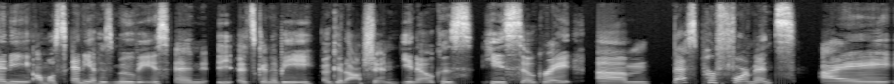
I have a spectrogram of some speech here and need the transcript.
any, almost any of his movies and it's going to be a good option, you know, cause he's so great. Um, best performance. I,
